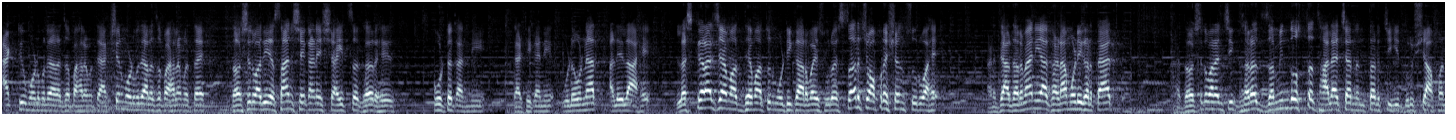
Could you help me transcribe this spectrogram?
ॲक्टिव्ह मोडमध्ये आल्याचं पाहायला मिळतं ॲक्शन मोडमध्ये आल्याचं पाहायला मिळतं आहे दहशतवादी असान शेख आणि शाहीदचं घर हे स्फोटकांनी त्या ठिकाणी उडवण्यात आलेलं आहे. लष्कराच्या माध्यमातून मोठी कारवाई सुरू आहे. सर्च ऑपरेशन सुरू आहे. आणि त्या दरम्यान या घडामोडी घडतायत. दहशतवाद्यांची घरं जमीनदोस्त झाल्याच्या नंतरची ही दृश्य आपण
